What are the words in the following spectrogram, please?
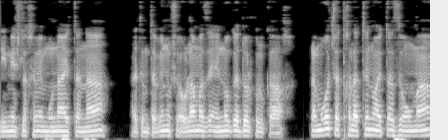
אם יש לכם אמונה איתנה, אתם תבינו שהעולם הזה אינו גדול כל כך. למרות שהתחלתנו הייתה זעומה,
